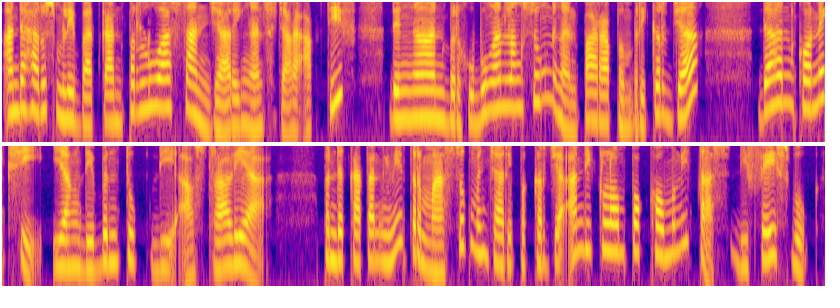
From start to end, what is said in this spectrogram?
Anda harus melibatkan perluasan jaringan secara aktif dengan berhubungan langsung dengan para pemberi kerja dan koneksi yang dibentuk di Australia. Pendekatan ini termasuk mencari pekerjaan di kelompok komunitas di Facebook,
